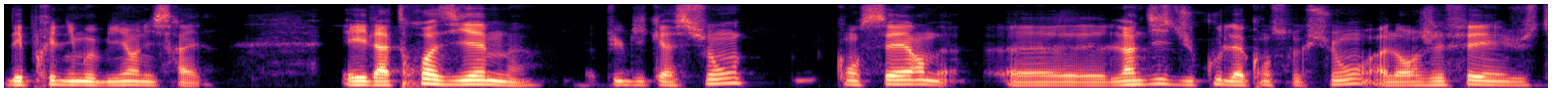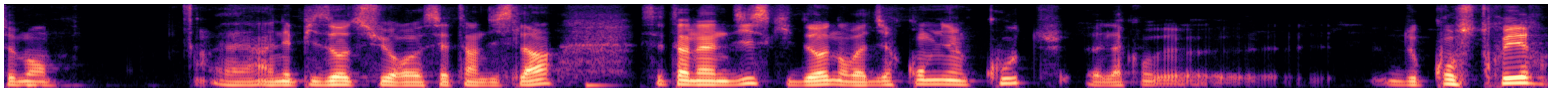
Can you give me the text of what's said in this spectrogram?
des prix de l'immobilier en Israël. Et la troisième publication concerne euh, l'indice du coût de la construction. Alors j'ai fait justement euh, un épisode sur cet indice-là. C'est un indice qui donne, on va dire, combien coûte de construire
